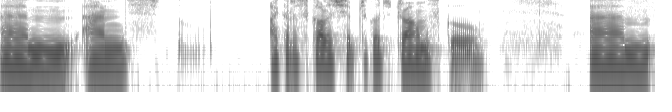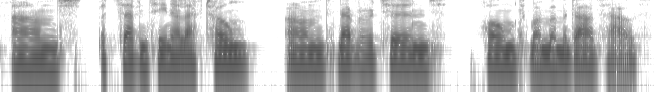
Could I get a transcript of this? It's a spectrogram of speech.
um, and I got a scholarship to go to drama school. Um, and at 17, I left home and never returned home to my mum and dad's house,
